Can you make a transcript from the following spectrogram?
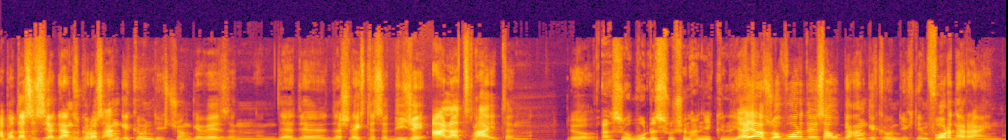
Aber das ist ja ganz groß angekündigt schon gewesen. Der, der, der schlechteste DJ aller Zeiten. Ja. Ach so, wurdest du schon angekündigt. Ja, ja, so wurde es auch angekündigt, im Vornherein.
